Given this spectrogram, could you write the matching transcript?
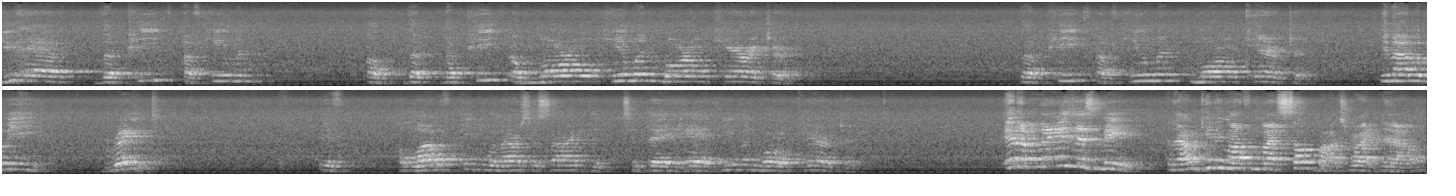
you have the peak of human, the, the peak of moral, human moral character. The peak of human moral character. You know, it would be great if a lot of people in our society today had human moral character. It amazes me, and I'm getting off of my soapbox right now,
